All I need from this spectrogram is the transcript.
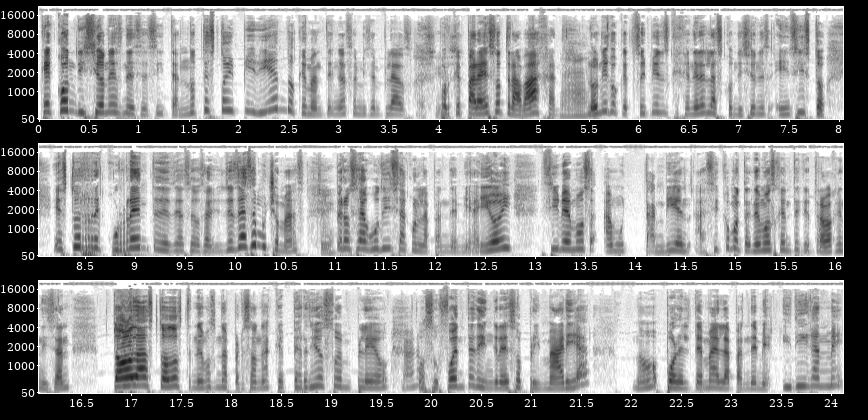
¿qué condiciones necesitan? No te estoy pidiendo que mantengas a mis empleados, porque para eso trabajan. Lo único que te estoy pidiendo es que generes las condiciones. E insisto, esto es recurrente desde hace dos años, desde hace mucho más, pero se agudiza con la pandemia. Y hoy sí vemos también, así como tenemos gente que trabaja en Nissan, todas, todos tenemos una persona que perdió su empleo o su fuente de ingreso primaria, ¿no? Por el tema de la pandemia. Y díganme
